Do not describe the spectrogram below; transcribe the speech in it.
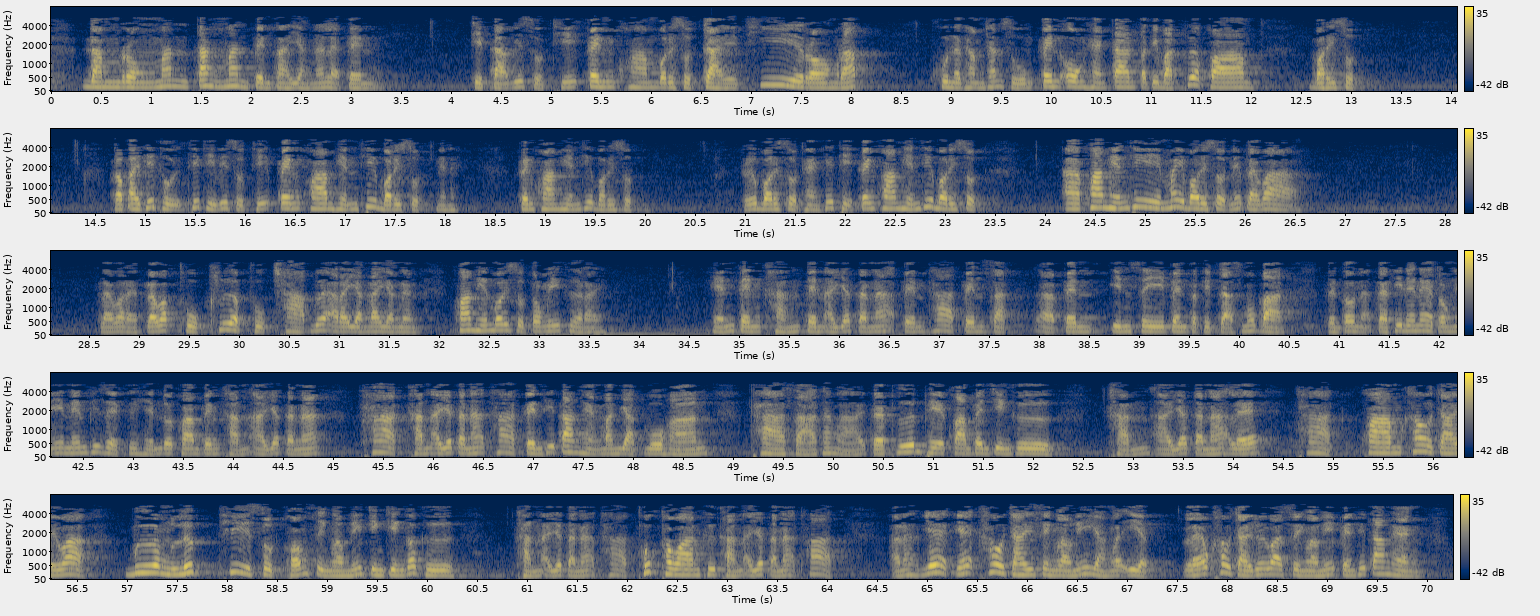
ดำรงมั่นตั้งมั่นเป็นไปอย่างนั้นแหละเป็น จิตตวิสุทธิเป็นความบริสุทธิ์ใจที่รองรับคุณธรรมชั้นสูง เป็นองค์แห่งการปฏิบัติเพื่อความบริสุทธิ์ ต่อไปที่ถูทิฏฐิวิสุทธิเป็นความเห็นที่บริสุทธิ์เนี่ยนะเป็นความเห็นที่บริสุทธิ์ หรือบริสุทธิ์แห่งทิฏฐิเป็นความเห็นที่บริสุทธิ์ความเห็นที่ไม่บริสุทธิ์นี่แปลว่า แปลว่าอะไร แปลว่าถูกเคลือบถูกฉาบด้วยอะไรอย่างใดอย่างหนึ่ง ความเห็นบริสุทธิ์ตรงนี้คืออะไร เห็นเป็นขันเป็นอายตนะ เป็นธาตุเป็นสัตว์เป็นอินทรีย์ เป็นปฏิจจสมุปบาท เป็นต้นแต่ที่แน่ๆตรงนี้เน้นพิเศษคือเห็นโดยความเป็นขันอายตนะธาตุขันอายตนะธาตุเป็นที่ตั้งแห่งบัญญัติโวหารภาษาทั้งหลาย แต่พื้นเพความเป็นจริงคือ ขันอายตนะและธาตุความเข้าใจว่าเบื้องลึกที่สุดของสิ่งเหล่านี้จริง ๆ ก็คือ ขันอายตนะธาตุทุกทวารคือขันอายตนะธาตุ อันนะแยกแยะเข้าใจสิ่งเหล่านี้อย่างละเอียด แล้วเข้าใจด้วยว่าสิ่งเหล่านี้เป็นที่ตั้งแห่ง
